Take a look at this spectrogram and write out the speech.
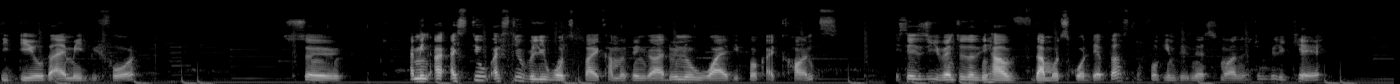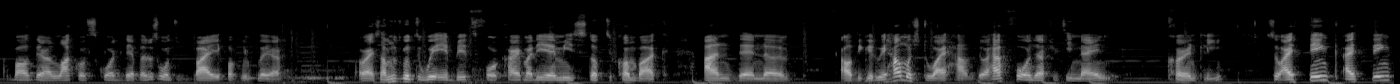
the deal that I made before. So I mean, I, I still I still really want to buy Camavinga. I don't know why the fuck I can't. It says Juventus doesn't have that much squad depth. That's the fucking business, man. I don't really care about their lack of squad depth. I just want to buy a fucking player. Alright, so I'm just going to wait a bit for Karim Adeyemi's stuff to come back. And then uh, I'll be good. Wait, how much do I have though? I have 459 currently. So I think, I think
